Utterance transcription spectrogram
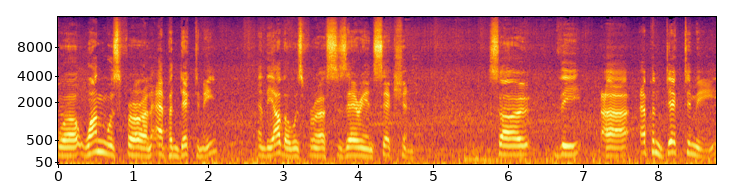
were one was for an appendectomy and the other was for a cesarean section. So the uh, appendectomy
